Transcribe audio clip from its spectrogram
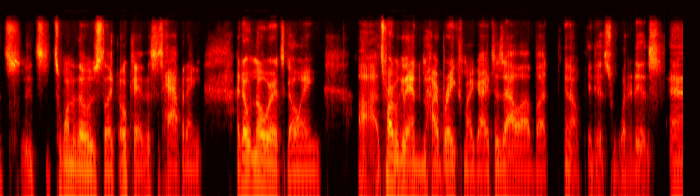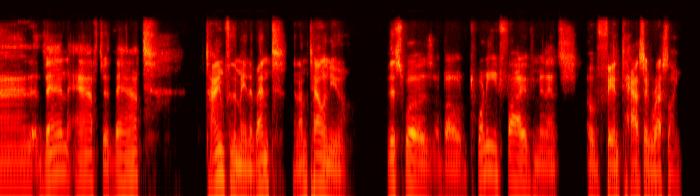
It's it's it's one of those like, okay, this is happening. I don't know where it's going. Uh, it's probably going to end in heartbreak for my guy Tozawa, but you know, it is what it is. And then after that, time for the main event. And I'm telling you, this was about 25 minutes of fantastic wrestling.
